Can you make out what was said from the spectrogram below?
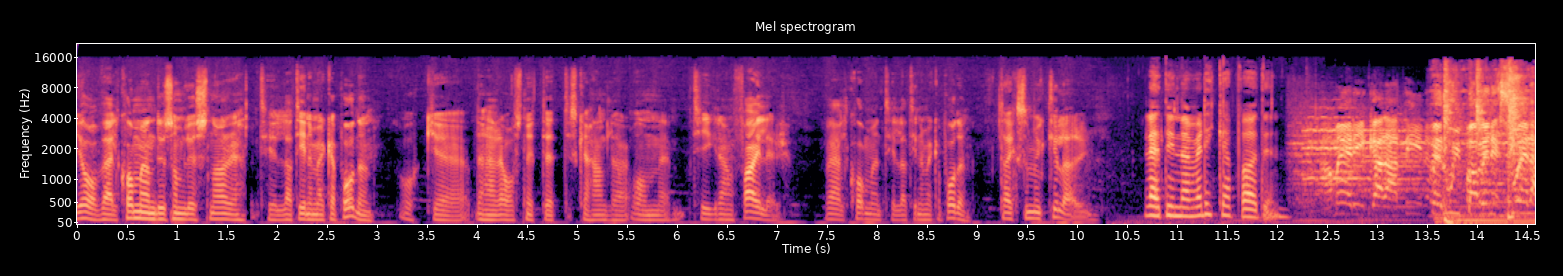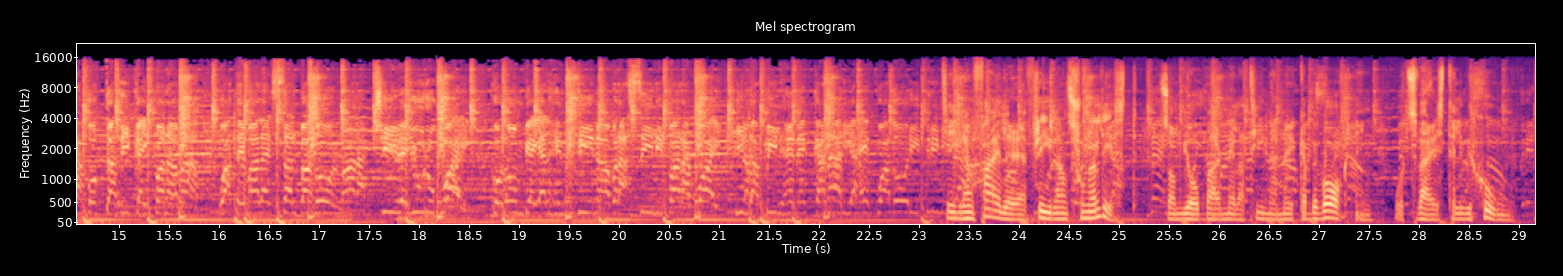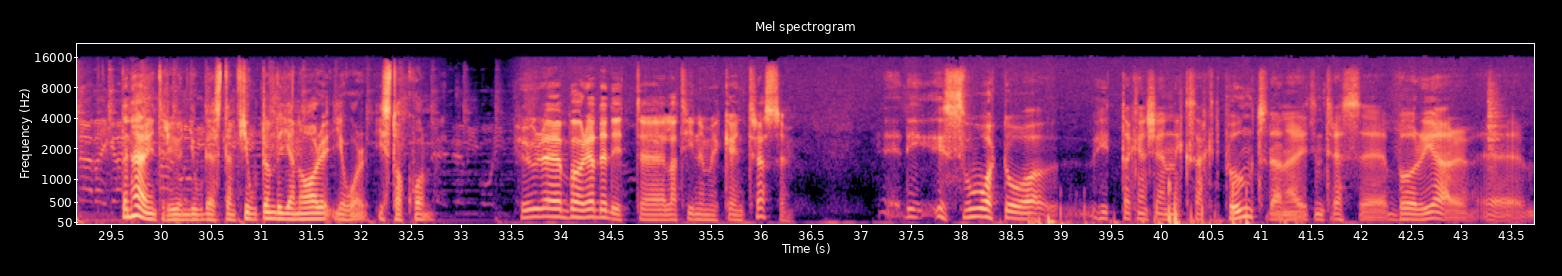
Ja, välkommen du som lyssnar till Latinamerikapodden. Och eh, det här avsnittet ska handla om eh, Tigran Filer. Välkommen till Latinamerikapodden. Tack så mycket Larry. Latinamerikapodden. América Latina. Perú y pa' Venezuela, Costa Rica y Panamá, Guatemala, El Salvador, Chile y Uruguay, Colombia y Argentina, Brasil y Paraguay, y las Vírgenes Canarias, Ecuador y Trinidad. Tigran Filer är frilansjournalist som jobbar med Latinamerikabevakning åt Sveriges Television. Den här intervjun gjordes den 14 januari i år i Stockholm. Hur eh, började ditt eh, Latinamerikaintresse? Det är svårt att hitta kanske en exakt punkt där när ett intresse börjar. Eh,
